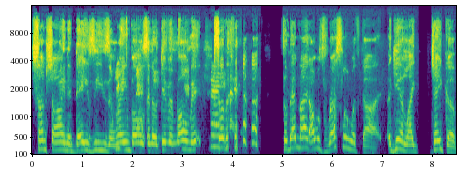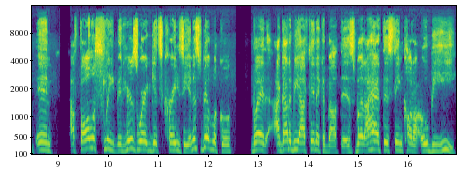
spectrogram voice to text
sunshine and daisies and rainbows in a given moment. Right. So, that, so that night I was wrestling with God again, like Jacob, and I fall asleep, and here's where it gets crazy, and it's biblical, but I got to be authentic about this. But I had this thing called an OBE,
